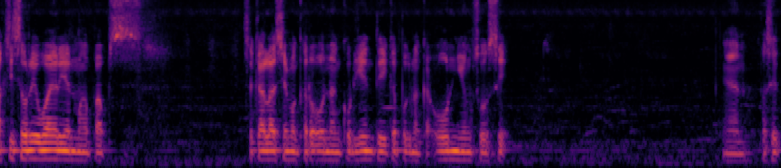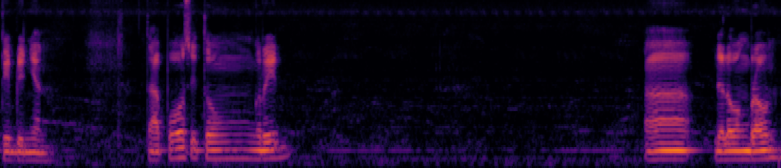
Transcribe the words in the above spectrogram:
Accessory wire yan mga paps. Sakala siya magkaroon ng kuryente kapag naka-on yung susi. Yan, positive din yan. Tapos itong red ah dalawang brown.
